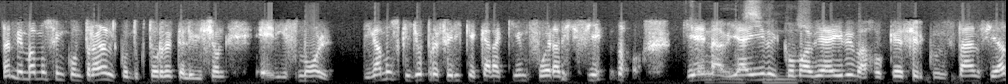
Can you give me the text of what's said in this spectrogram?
también vamos a encontrar al conductor de televisión Eddie Small. Digamos que yo preferí que cada quien fuera diciendo quién había ido y cómo había ido y bajo qué circunstancias,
